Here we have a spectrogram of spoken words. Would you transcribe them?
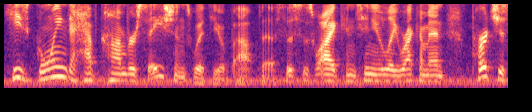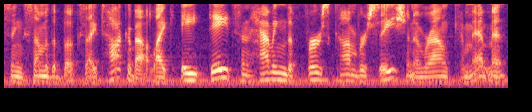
he's going to have conversations with you about this. This is why I continually recommend purchasing some of the books I talk about, like Eight Dates, and having the first conversation around commitment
